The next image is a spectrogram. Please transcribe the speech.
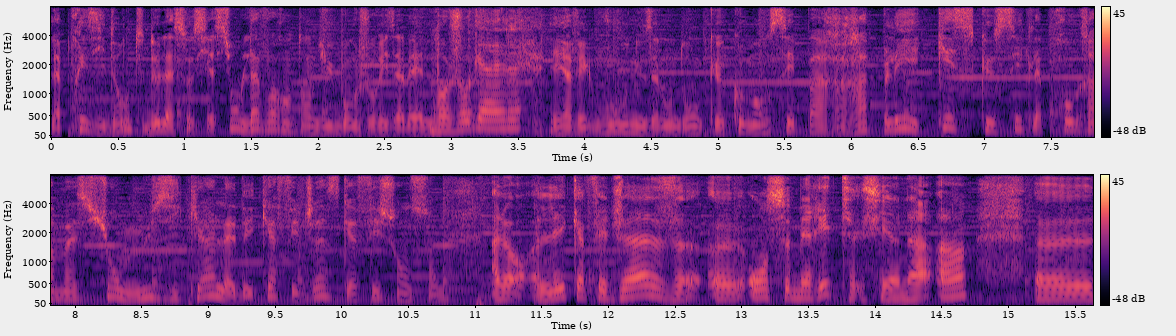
la présidente de l'association L'avoir entendu. Bonjour Isabelle. Bonjour Gaël. Et avec vous nous allons donc commencer par rappeler qu'est-ce que c'est que la programmation musicale des cafés jazz Café Chanson. Alors les cafés jazz, euh, on se mérite, s'il y en a un, euh,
